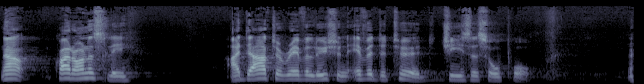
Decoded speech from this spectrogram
Now, quite honestly, I doubt a revolution ever deterred Jesus or Paul.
